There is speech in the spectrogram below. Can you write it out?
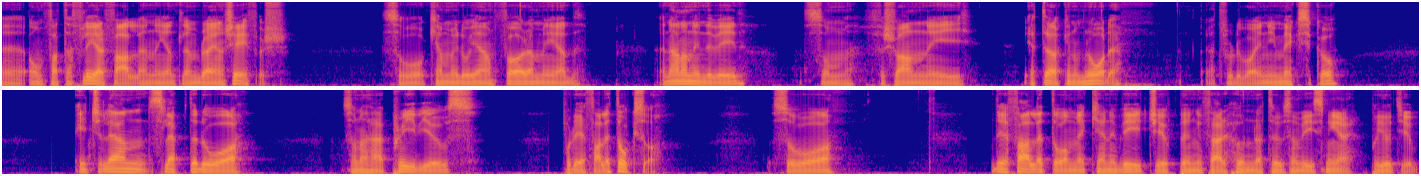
eh, omfattar fler fall än egentligen Brian Schafers. Så kan man ju då jämföra med en annan individ som försvann i ett ökenområde. Jag tror det var i New Mexico. HLN släppte då sådana här previews på det fallet också. Så det fallet då med Kenny Beach är uppe i ungefär 100 000 visningar på YouTube.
